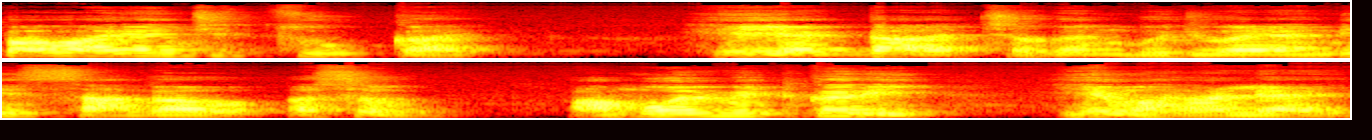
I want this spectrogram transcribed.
पवार यांची चूक काय? हे एकदा छगन भुजबळ यांनी सांगावं असं अमोल मिटकरी हे म्हणाले आहेत.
